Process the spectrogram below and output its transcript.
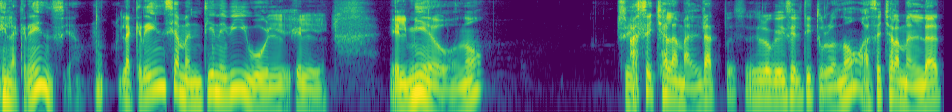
en la creencia, ¿no? La creencia mantiene vivo el, el- el miedo, ¿no? Sí. Acecha la maldad, pues es lo que dice el título, ¿no? Acecha la maldad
